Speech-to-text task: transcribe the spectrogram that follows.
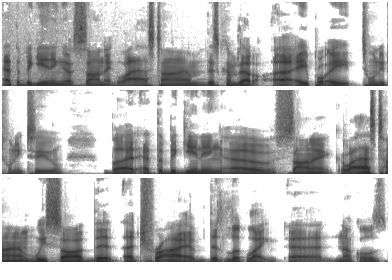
at the beginning of Sonic last time. This comes out uh, April 8, 2022. But at the beginning of Sonic last time, we saw that a tribe that looked like uh, Knuckles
